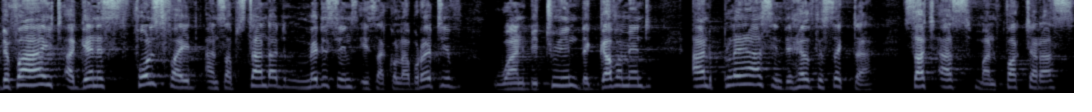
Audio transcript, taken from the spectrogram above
The fight against falsified and substandard medicines is a collaborative one between the government and players in the health sector, such as manufacturers,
